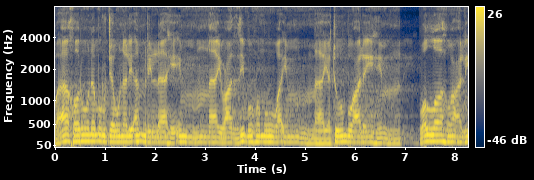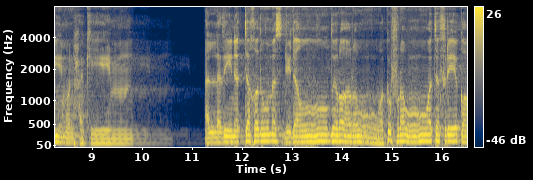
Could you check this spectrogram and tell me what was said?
وآخرون مرجون لأمر الله إما يعذبهم وإما يتوب عليهم والله عليم حكيم. الذين اتخذوا مسجدا ضرارا وكفرا وتفريقا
